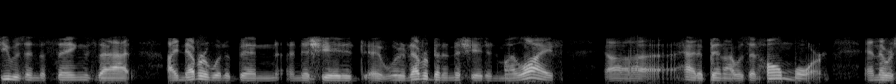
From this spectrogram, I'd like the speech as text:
She was into things that i never would have been initiated it would have never been initiated in my life uh had it been i was at home more. And there was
